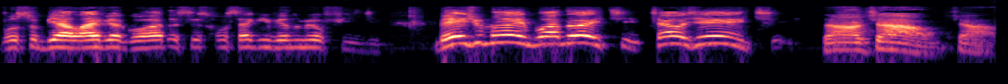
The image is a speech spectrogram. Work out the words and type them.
vou subir a live agora, vocês conseguem ver no meu feed. Beijo, mãe, boa noite. Tchau, gente. Tchau, tchau, tchau.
